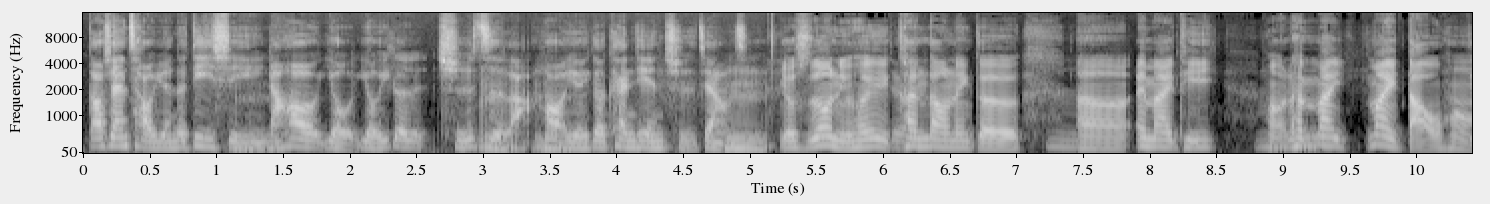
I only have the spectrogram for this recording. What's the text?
高山草原的地形，嗯、然后有有一个池子啦，哈、嗯嗯哦，有一个看天池这样子。嗯、有时候你会看到那个呃 MIT 好，那麦麦岛哈，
